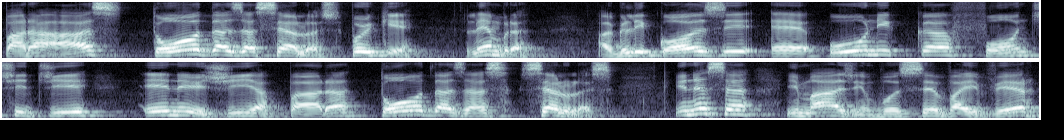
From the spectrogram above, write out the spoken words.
para as todas as células. Por quê? Lembra? A glicose é única fonte de energia para todas as células. E nessa imagem você vai ver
